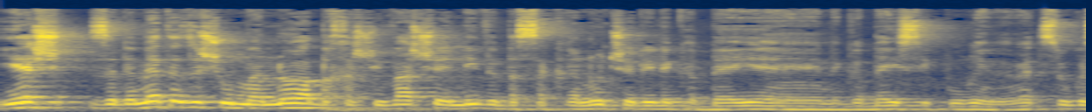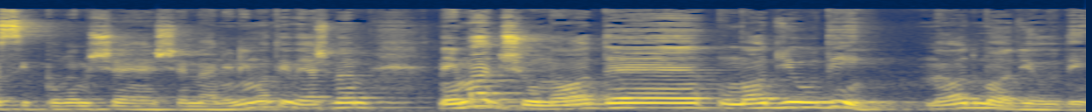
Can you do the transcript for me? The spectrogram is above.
יש, זה באמת איזשהו מנוע בחשיבה שלי ובסקרנות שלי לגבי, לגבי סיפורים, באמת סוג הסיפורים ש, שמעניינים אותי, ויש בהם מימד שהוא מאוד, מאוד יהודי, מאוד מאוד יהודי.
